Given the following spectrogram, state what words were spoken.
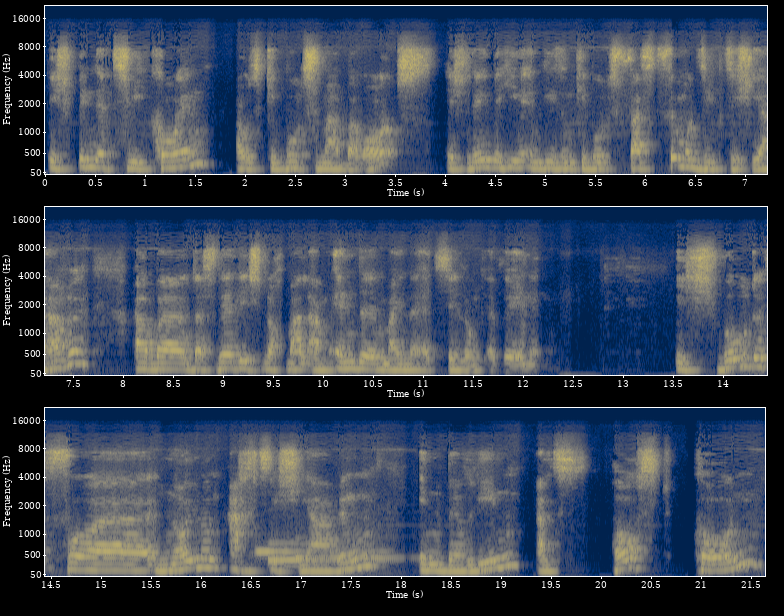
Ich bin der Zwi Cohen aus Kibbutz Mabarot. Ich lebe hier in diesem Kibbutz fast 75 Jahre, aber das werde ich noch mal am Ende meiner Erzählung erwähnen. Ich wurde vor 89 Jahren in Berlin als Horst Kohn,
